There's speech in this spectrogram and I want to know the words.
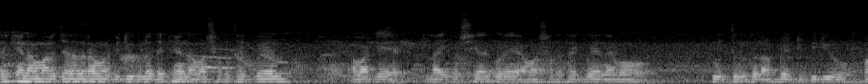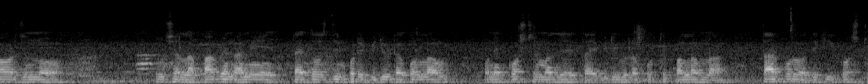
দেখেন আমার, যারা যারা আমার ভিডিওগুলো দেখেন, আমার সাথে থাকবেন, আমাকে লাইক ও শেয়ার করে আমার সাথে থাকবেন এবং নিত্য নতুন আপডেট ভিডিও পাওয়ার জন্য ইনশাল্লাহ পাবেন। আমি প্রায় দশ দিন পরে ভিডিওটা করলাম, অনেক কষ্টের মাঝে তাই ভিডিওগুলো করতে পারলাম না। তারপরেও দেখি কষ্ট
